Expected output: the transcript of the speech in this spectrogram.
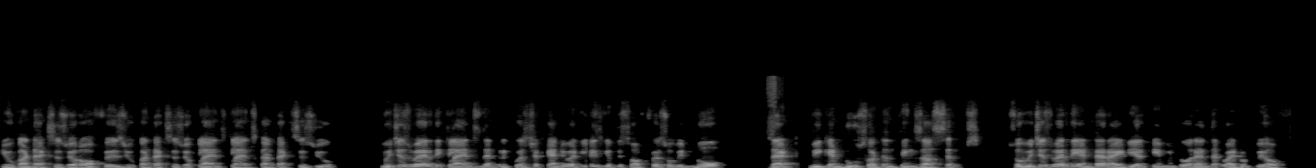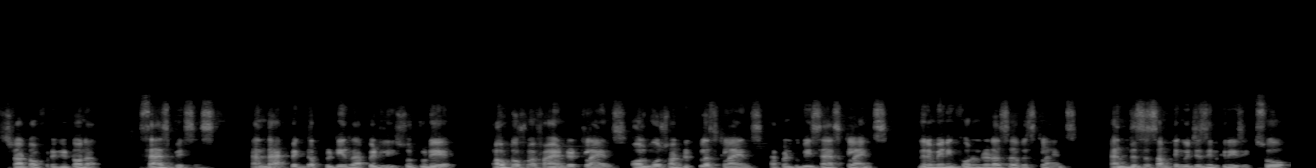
you can't access your office, you can't access your clients, clients can't access you, which is where the clients then requested, can you at least give the software so we know that we can do certain things ourselves. So which is where the entire idea came into our head that why don't we start offering it on a SaaS basis? And that picked up pretty rapidly. So today, out of my 500 clients, almost 100 plus clients happen to be SaaS clients. The remaining 400 are service clients. And this is something which is increasing. So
